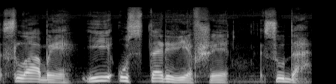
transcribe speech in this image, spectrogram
слабые и устаревшие суда.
